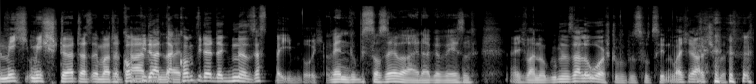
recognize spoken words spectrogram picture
Mich, mich stört das immer da total. kommt wieder, da kommt wieder der Gymnasiast bei ihm durch. wenn du bist doch selber einer gewesen. Ich war nur Gymnasiale Oberstufe bis zur 10. war ich Realschule.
